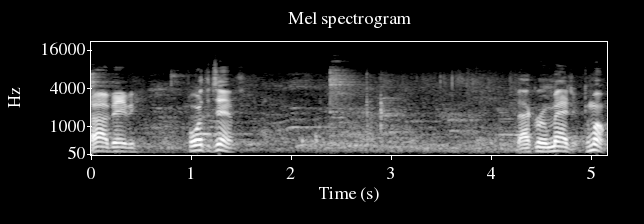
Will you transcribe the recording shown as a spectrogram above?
All right, baby. Fourth attempt. Backroom magic. Come on.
